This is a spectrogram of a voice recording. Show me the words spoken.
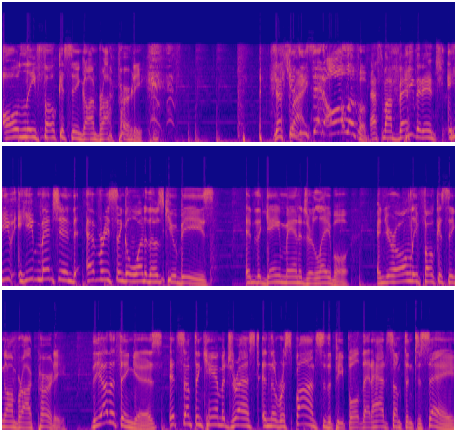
only focusing on Brock Purdy. That's right. he said all of them. That's my vested interest. He he mentioned every single one of those QBs in the game manager label, and you're only focusing on Brock Purdy. The other thing is, it's something Cam addressed in the response to the people that had something to say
